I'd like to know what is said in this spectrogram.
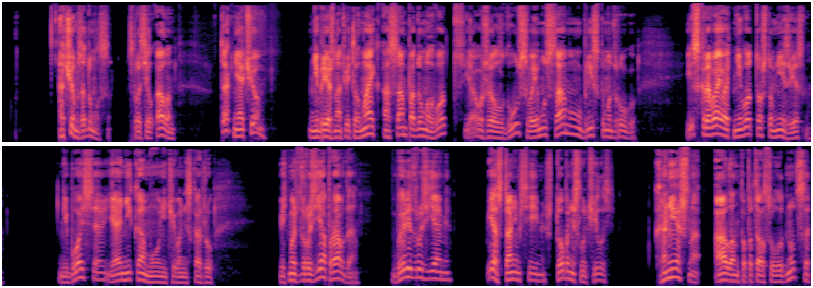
—— О чем задумался? — спросил Алан. Так ни о чем, — небрежно ответил Майк, а сам подумал, вот я уже лгу своему самому близкому другу и скрываю от него то, что мне известно. Не бойся, я никому ничего не скажу. Ведь мы же друзья, правда? Были друзьями и останемся ими, что бы ни случилось. Конечно, Алан попытался улыбнуться.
